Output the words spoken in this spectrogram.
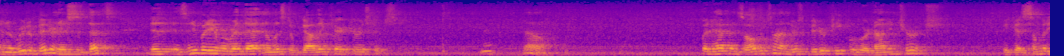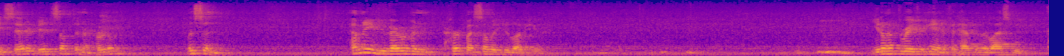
And a root of bitterness is that's. Has anybody ever read that in a list of godly characteristics? No. no. But it happens all the time. There's bitter people who are not in church because somebody said or did something or hurt them. Listen, how many of you have ever been hurt by somebody who loved you? You don't have to raise your hand if it happened the last week.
